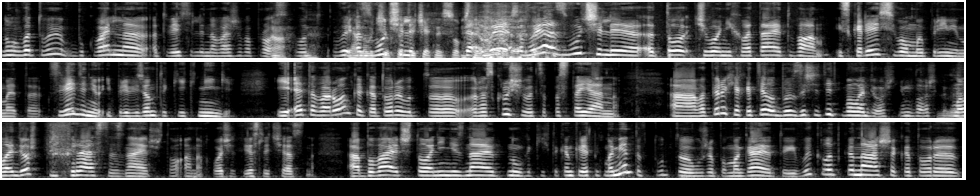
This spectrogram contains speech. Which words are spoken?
Ну, вот вы буквально ответили на ваш вопрос. А, вот да. вы Я озвучили, на да, вы, вы озвучили э, то, чего не хватает вам. И, скорее всего, мы примем это к сведению и привезем такие книги. И это воронка, которая вот э, раскручивается постоянно. А, во-первых, я хотела бы защитить молодежь немножко. Да. Молодежь прекрасно знает, что она хочет, если честно. А бывает, что они не знают ну, каких-то конкретных моментов, тут э, уже помогают и выкладка наша, которая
